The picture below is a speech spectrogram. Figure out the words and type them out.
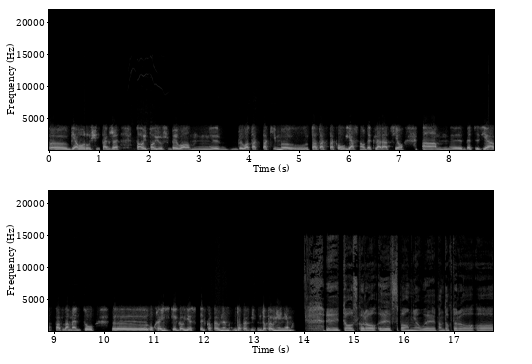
w Białorusi. Także to, to już było, mm, było tak, takim, ta, tak, taką jasną deklaracją, a mm, decyzja parlamentu y, ukraińskiego jest tylko pełnym dopełnieniem. Y, to skoro y, wspomniał y, pan doktor o, o,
